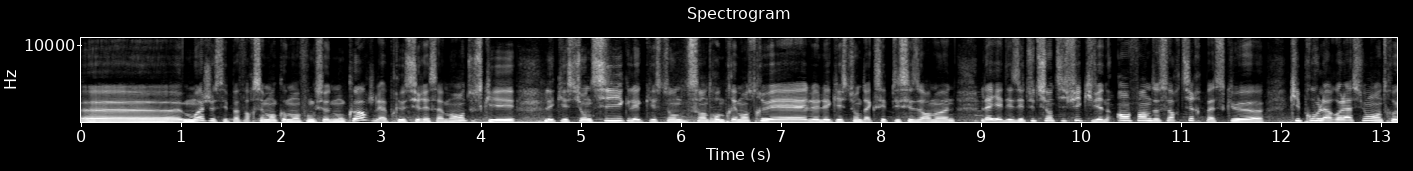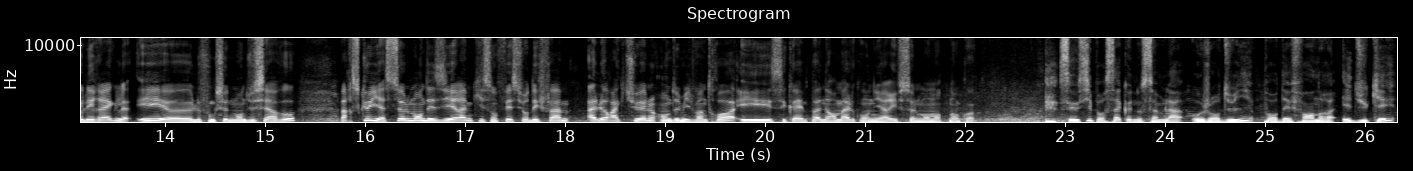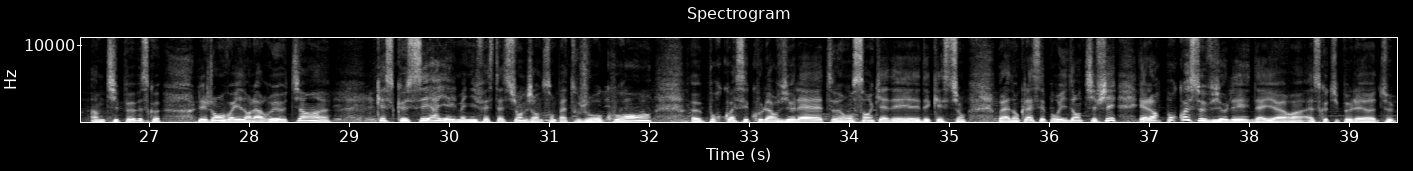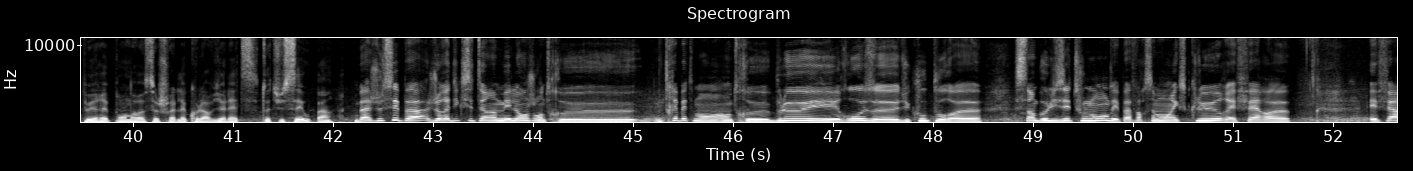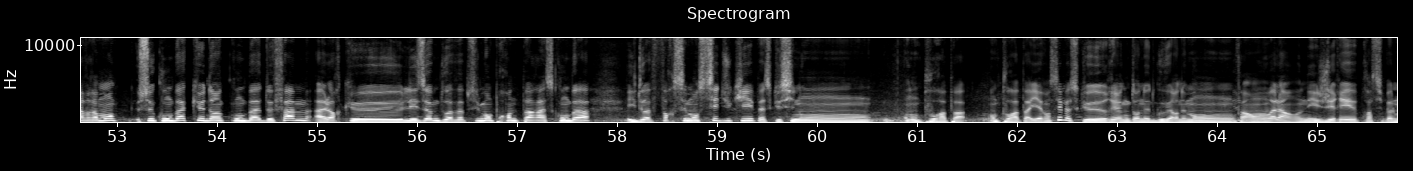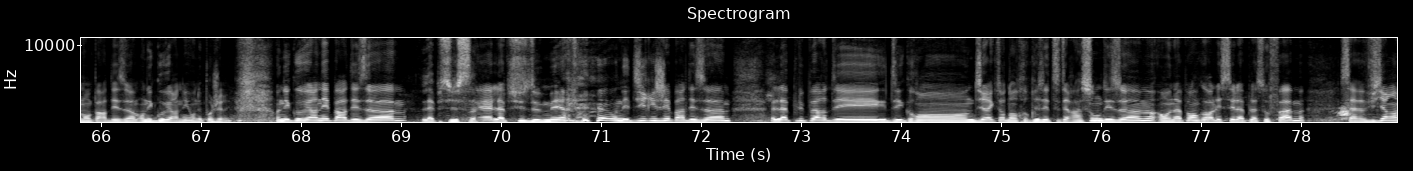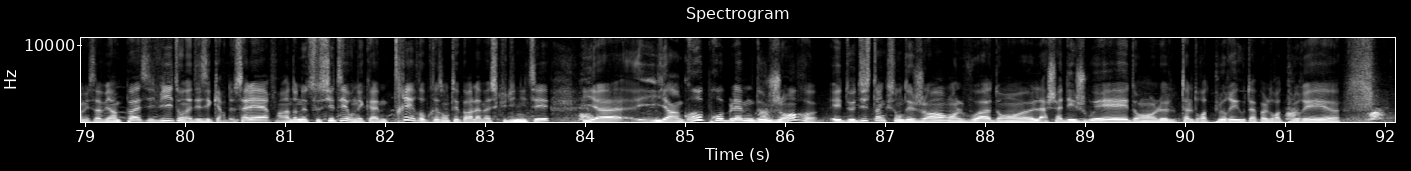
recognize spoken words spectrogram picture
Euh, moi, je sais pas forcément comment fonctionne mon corps. Je l'ai appris aussi récemment. Tout ce qui est les questions de cycle, les questions de syndrome prémenstruel, les questions d'accepter ses hormones. Là, il y a des études scientifiques qui viennent enfin de sortir parce que euh, qui prouvent la relation entre les règles et euh, le fonctionnement du cerveau. Parce qu'il y a seulement des IRM qui sont faits sur des femmes à l'heure actuelle en 2023 et c'est quand même pas normal qu'on y arrive seulement maintenant, quoi. C'est aussi pour ça que nous sommes là aujourd'hui, pour défendre, éduquer un petit peu, parce que les gens, on voyait dans la rue, euh, tiens, euh, qu'est-ce que c'est? Ah, il y a une manifestation, les gens ne sont pas toujours au courant. Euh, pourquoi ces couleurs violettes? On sent qu'il y a des, questions. Voilà, donc là, c'est pour identifier. Et alors, pourquoi ce violet, d'ailleurs? Est-ce que tu peux, tu peux y répondre, ce choix de la couleur violette? Toi, tu sais ou pas? Bah je sais pas, j'aurais dit que c'était un mélange entre, très bêtement, hein, entre bleu et rose du coup pour symboliser tout le monde et pas forcément exclure et faire, et faire vraiment ce combat que d'un combat de femmes alors que les hommes doivent absolument prendre part à ce combat, ils doivent forcément s'éduquer parce que sinon on, on pourra pas, on pourra pas y avancer parce que rien que dans notre gouvernement, on- enfin on- voilà, on est géré principalement par des hommes, on est gouverné, on n'est pas géré, on est gouverné par des hommes. Lapsus. Ouais, lapsus de merde. on est dirigé par des hommes. La plupart des, des grands directeurs d'entreprise, etc., sont des hommes. On n'a pas encore laissé la place aux femmes. Ça vient, mais ça vient pas assez vite. On a des écarts de salaire. Enfin, dans notre société, on est quand même très représenté par la masculinité. Il y a, il y a un gros problème de genre et de distinction des genres. On le voit dans euh, l'achat des jouets, dans le t'as le droit de pleurer ou t'as pas le droit de pleurer. euh.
